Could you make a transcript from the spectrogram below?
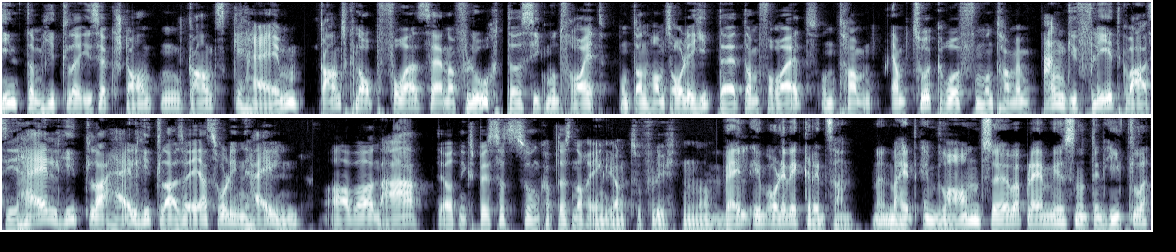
Hinterm Hitler ist ja gestanden, ganz geheim, ganz knapp vor seiner Flucht, der Sigmund Freud. Und dann haben sie alle Hittite am Freud und haben ihm zugerufen und haben ihm angefleht quasi, Heil Hitler, Heil Hitler, also er soll ihn heilen. Aber na, der hat nichts Besseres zu tun gehabt, als nach England zu flüchten. Ne? Weil eben alle weggerannt sind. Ne? Man hätte im Land selber bleiben müssen und den Hitler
